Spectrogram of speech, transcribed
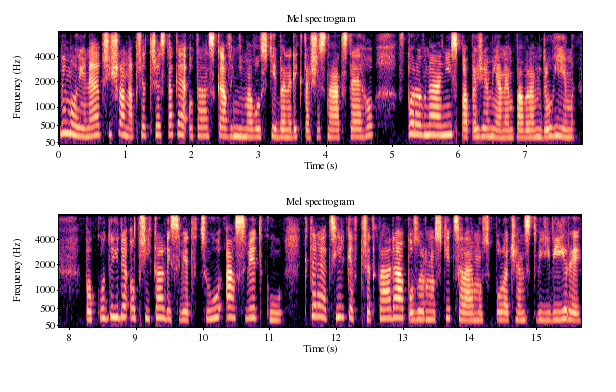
Mimo jiné přišla na přetřes také otázka vnímavosti Benedikta XVI. v porovnání s papežem Janem Pavlem II., pokud jde o příklady svědců a svědků, které církev předkládá pozornosti celému společenství víry.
